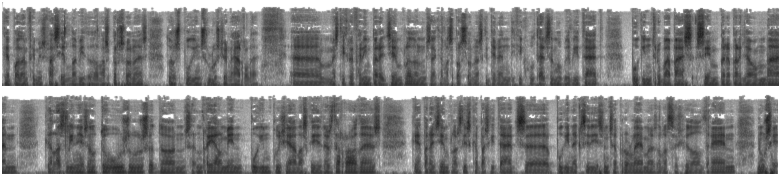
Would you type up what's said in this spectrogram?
que poden fer més fàcil la vida de les persones doncs puguin solucionar-la. Eh, M'estic referint, per exemple, doncs, a que les persones que tenen dificultats de mobilitat puguin trobar pas sempre per allà on van, que les línies d'autobusos doncs, realment puguin pujar a les cadires de rodes, que, per exemple, els discapacitats eh, puguin accedir sense problemes a l'estació del del tren, no ho sé,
